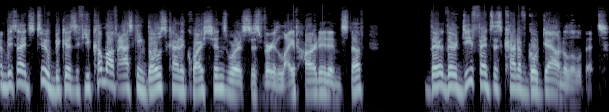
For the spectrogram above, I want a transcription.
And besides, too, because if you come off asking those kind of questions where it's just very lighthearted and stuff, their their defenses kind of go down a little bit,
